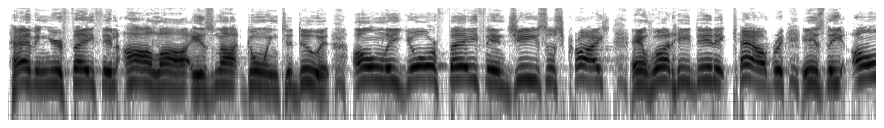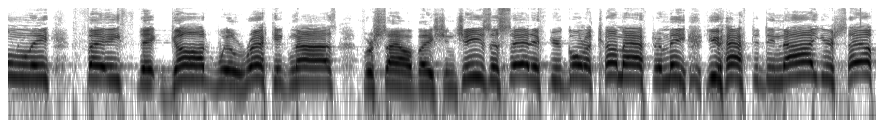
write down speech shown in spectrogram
Having your faith in Allah is not going to do it. Only your faith in Jesus Christ and what He did at Calvary is the only faith that God will recognize for salvation. Jesus said, if you're going to come after me, you have to deny yourself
